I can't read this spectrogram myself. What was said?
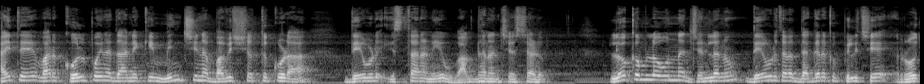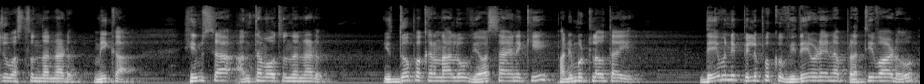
అయితే వారు కోల్పోయిన దానికి మించిన భవిష్యత్తు కూడా దేవుడు ఇస్తానని వాగ్దానం చేశాడు. లోకంలో ఉన్న జన్లను దేవుడు తన దగ్గరకు పిలిచే రోజు వస్తుందన్నాడు. మీక హింస అంతమవుతుందన్నాడు. యుద్ధోపకరణాలు వ్యవసాయానికి పనిముట్లవుతాయి. దేవుని పిలుపుకు విధేయుడైన ప్రతివాడు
